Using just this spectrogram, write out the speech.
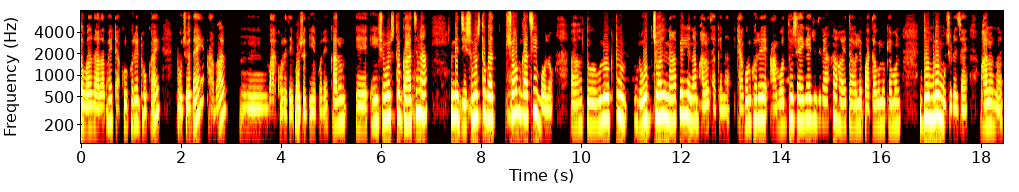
তোমাদের দাদাভাই ঠাকুর ঘরে ঢোকায়, পুজো দেয়, আবার বার করে দেয়, পুজো দিয়ে পরে কারণ এই সমস্ত গাছ না মানে যে সমস্ত গাছ, সব গাছই বলো তো ওগুলো একটু রোদ জল না পেলে না ভালো থাকে না। ঠাকুর ঘরে আবদ্ধ জায়গায় যদি রাখা হয়, তাহলে পাতাগুলো কেমন দুমড়ে মুচড়ে যায়, ভালো নয়।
